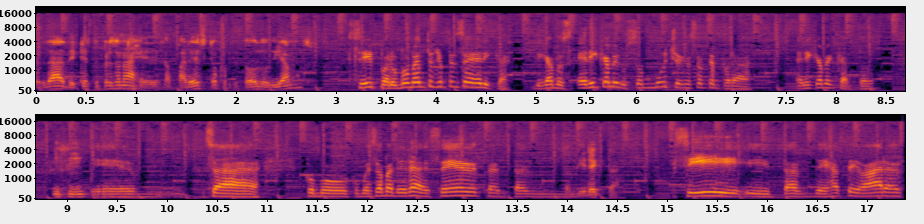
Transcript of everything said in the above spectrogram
¿verdad? De que este personaje desaparezca porque todos lo odiamos. sí, por un momento yo pensé Erika. Digamos, Erika me gustó mucho en esta temporada. Erika me encantó. Eh, o sea, como, como esa manera de ser tan, tan, Directa. sí, y tan déjate varas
